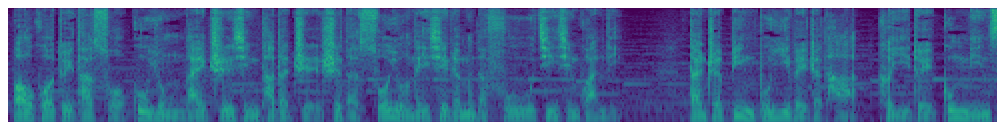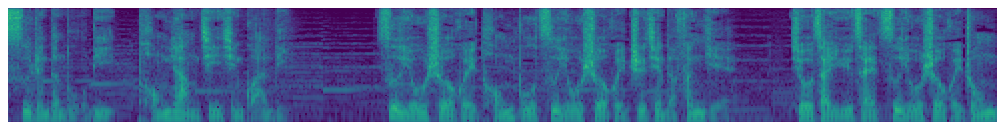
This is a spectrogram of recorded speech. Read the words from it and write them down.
包括对他所雇佣来执行他的指示的所有那些人们的服务进行管理。但这并不意味着他可以对公民私人的努力同样进行管理。自由社会同不自由社会之间的分野，就在于在自由社会中，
